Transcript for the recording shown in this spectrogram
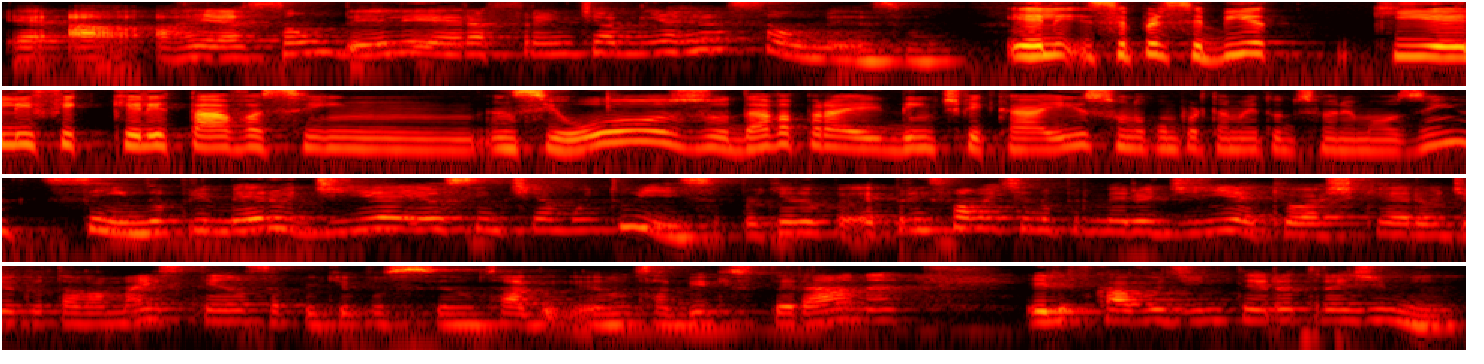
É, a, a, reação dele era frente à minha reação mesmo. Ele, você percebia que ele que ele estava assim ansioso? Dava para identificar isso no comportamento do seu animalzinho? Sim, no primeiro dia eu sentia muito isso, porque no, é, principalmente no primeiro dia, que eu acho que era o dia que eu estava mais tensa, porque você não sabe, eu não sabia o que esperar, né? Ele ficava o dia inteiro atrás de mim.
